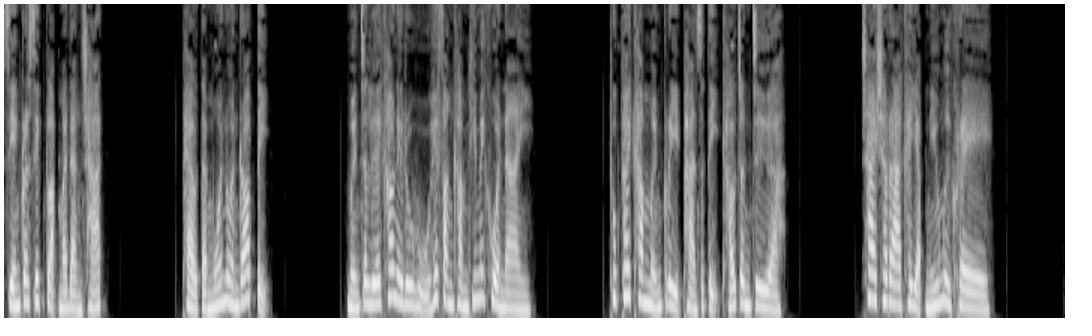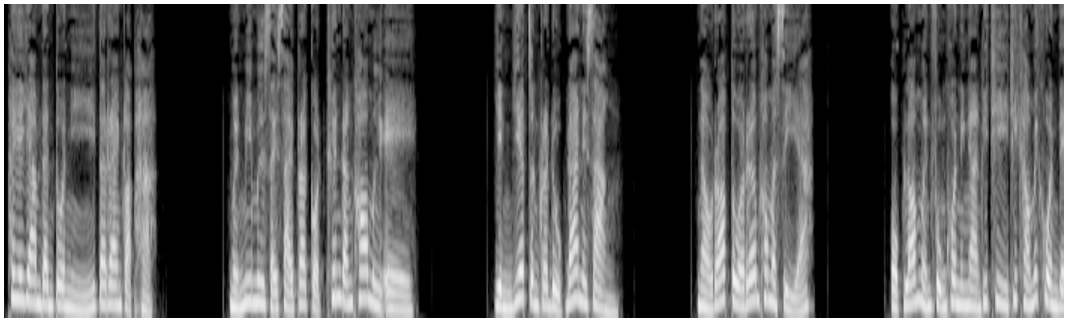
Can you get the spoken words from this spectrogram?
เสียงกระซิบกลับมาดังชัด แผ่วแต่ม้วนวลรอบติ เหมือนจะเลื้อยเข้าในรูหูให้ฟังคำที่ไม่ควรใน ทุกถ้อยคำเหมือนกรีดผ่านสติเขาจนเจือ ชายชราขยับนิ้วมือเคร พยายามดันตัวหนีแต่แรงกลับหักเหมือนมีมือใสๆปรากฏขึ้นรั้งข้อมือเอ เย็นเยียบจนกระดูกด้านในสั่ง เงารอบตัวเริ่มเข้ามาเสีย อบล้อมเหมือนฝูงคนในงานพิธีที่เขาไม่ควรเด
